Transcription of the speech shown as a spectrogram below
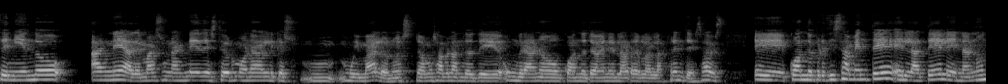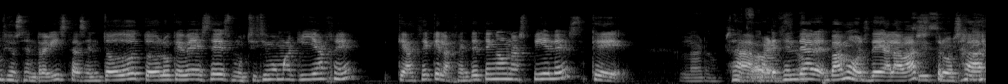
teniendo acné, además un acné de este hormonal que es muy malo, no estamos hablando de un grano cuando te va a venir la regla en la frente, ¿sabes? Eh, cuando precisamente en la tele, en anuncios, en revistas, en todo, todo lo que ves es muchísimo maquillaje que hace que la gente tenga unas pieles que Claro. O sea, parecen de, vamos, de alabastro, o sea,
